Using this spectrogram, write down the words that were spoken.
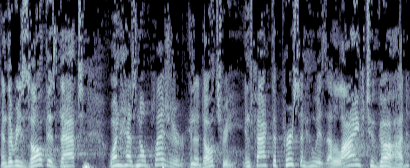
And the result is that one has no pleasure in adultery. In fact, the person who is alive to God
